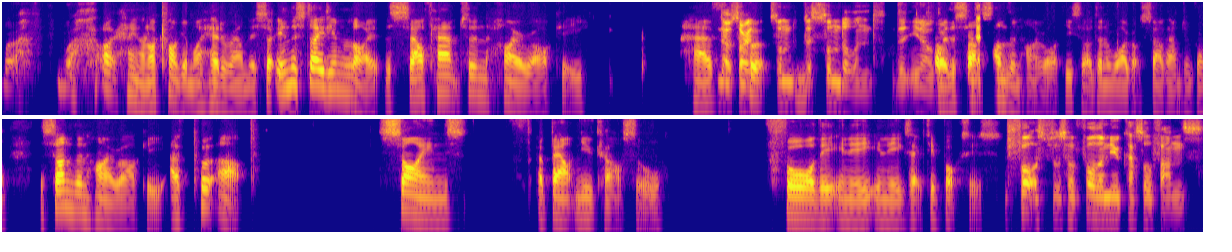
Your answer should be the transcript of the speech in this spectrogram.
Well, hang on, I can't get my head around this. So, in the Stadium Light, the Southampton hierarchy have No, sorry, put- Sun- the Sunderland. The, you know, sorry, the Sun- Sunderland hierarchy. So I don't know why I got Southampton from. The Sunderland hierarchy have put up signs about Newcastle for the in the in the executive boxes. for so for the Newcastle fans,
